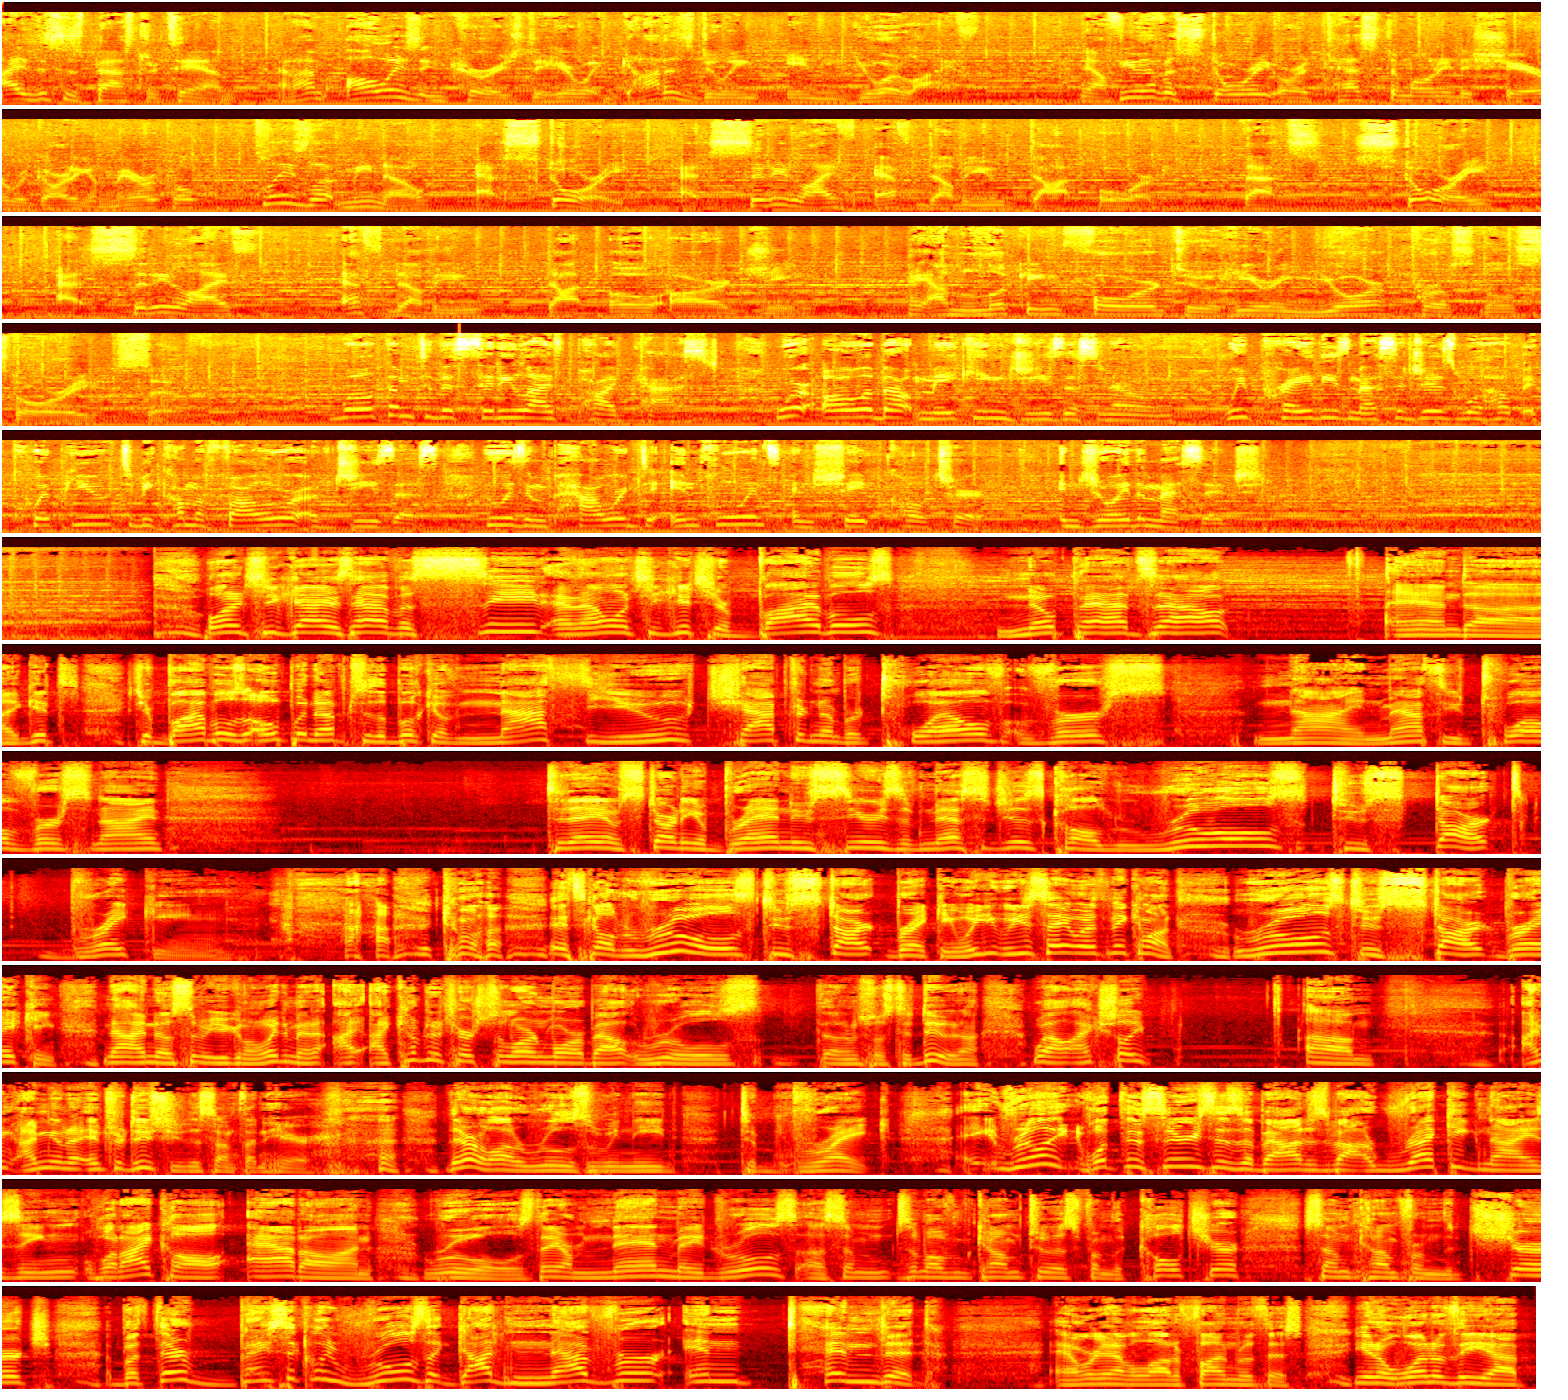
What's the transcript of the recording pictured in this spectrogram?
Hi, this is Pastor Tim, and I'm always encouraged to hear what God is doing in your life. Now, if you have a story or a testimony to share regarding a miracle, please let me know at story at citylifefw.org. That's story at citylifefw.org. Hey, I'm looking forward to hearing your personal story soon. Welcome to the City Life Podcast. We're all about making Jesus known. We pray these messages will help equip you to become a follower of Jesus who is empowered to influence and shape culture. Enjoy the message. Why don't you guys have a seat and I want you to get your Bibles, notepads out, and uh, get, get your Bibles open up to the book of Matthew, chapter number 12, verse 9. Matthew 12, verse 9. Today I'm starting a brand new series of messages called Rules to Start Breaking. Come on. It's called Rules to Start Breaking. Will you, will you, say it with me? Come on. Rules to Start Breaking. Now, I know some of you are going, wait a minute. I, I come to church to learn more about rules that I'm supposed to do. Now, well, actually, um, I'm, I'm going to introduce you to something here. there are a lot of rules we need to break. Really, what this series is about is about recognizing what I call add-on rules. They are man-made rules. Uh, some some of them come to us from the culture. Some come from the church. But they're basically rules that God never intended. And we're going to have a lot of fun with this. You know, one of the uh,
